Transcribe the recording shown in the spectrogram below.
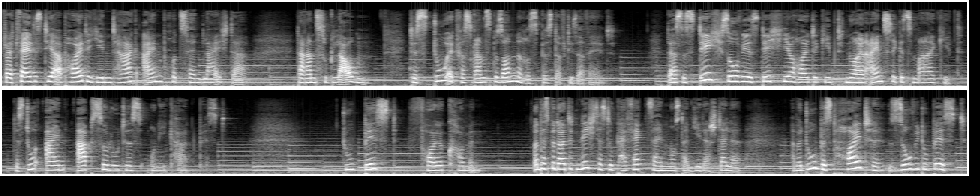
Vielleicht fällt es dir ab heute jeden Tag ein Prozent leichter, daran zu glauben, dass du etwas ganz Besonderes bist auf dieser Welt. Dass es dich, so wie es dich hier heute gibt, nur ein einziges Mal gibt. Dass du ein absolutes Unikat bist. Du bist vollkommen. Und das bedeutet nicht, dass du perfekt sein musst an jeder Stelle. Aber du bist heute, so wie du bist,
